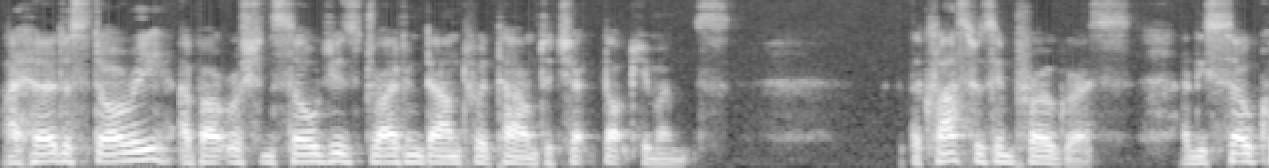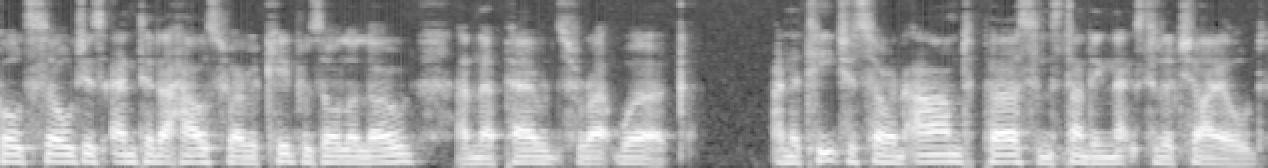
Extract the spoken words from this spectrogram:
I heard a story about Russian soldiers driving down to a town to check documents. The class was in progress, and these so-called soldiers entered a house where a kid was all alone and their parents were at work. And the teacher saw an armed person standing next to the child.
